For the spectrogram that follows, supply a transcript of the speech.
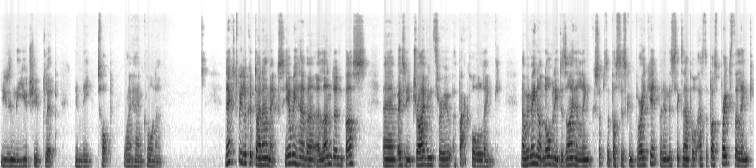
using the YouTube clip in the top right hand corner. Next, we look at dynamics. Here we have a, a London bus um, basically driving through a backhaul link. Now, we may not normally design a link such that the buses can break it, but in this example, as the bus breaks the link,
